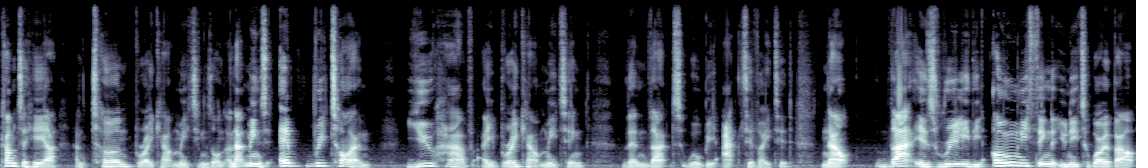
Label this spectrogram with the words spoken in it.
Come to here and turn breakout meetings on. And that means every time you have a breakout meeting then that will be activated. Now that is really the only thing that you need to worry about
